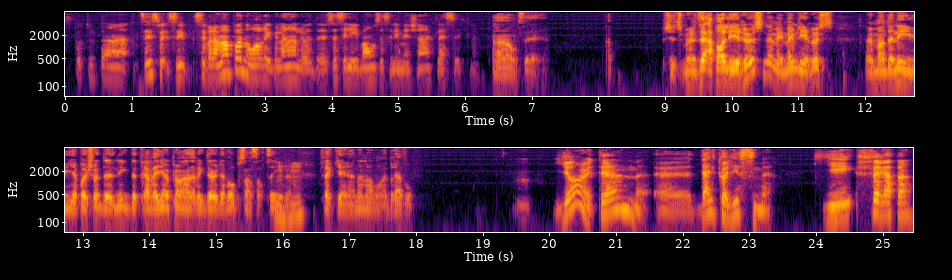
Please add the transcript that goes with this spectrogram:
c'est pas tout le temps... Tu sais, c'est- c'est c'est vraiment pas noir et blanc, là. De, ça, c'est les bons, ça, c'est les méchants, classiques. Là. Ah non, c'est... Je, je me disais, à part les Russes, là, mais même les Russes, à un moment donné, il n'y a pas le choix de, venir- de travailler un peu en- avec Daredevil pour s'en sortir. là. Mhm. Fait que, non, non, bravo. Il y a un thème euh, d'alcoolisme qui est frappant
